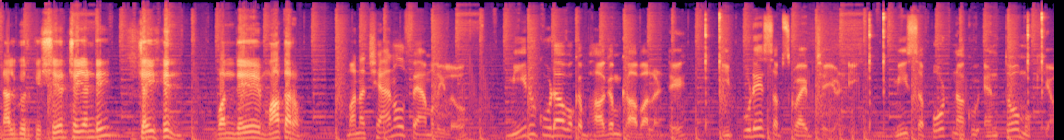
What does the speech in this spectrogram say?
నలుగురికి షేర్ చేయండి. జై హింద్. వందే మాతరం. మన ఛానల్ ఫ్యామిలీలో మీరు కూడా ఒక భాగం కావాలంటే ఇప్పుడే సబ్స్క్రైబ్ చేయండి. మీ సపోర్ట్ నాకు ఎంతో ముఖ్యం.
